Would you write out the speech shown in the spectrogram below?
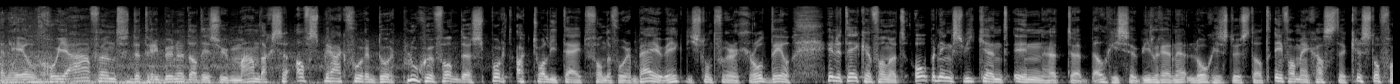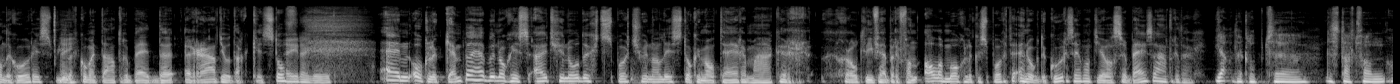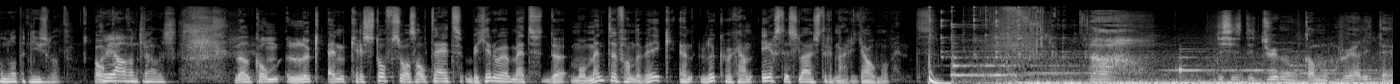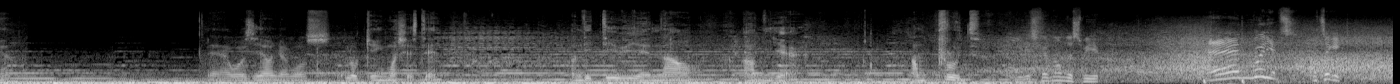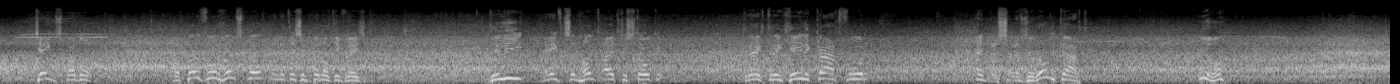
Een heel goede avond. De tribune, dat is uw maandagse afspraak voor het doorploegen van de sportactualiteit van de voorbije week. Die stond voor een groot deel in het teken van het openingsweekend in het eh, Belgische wielrennen. Logisch dus dat een van mijn gasten, Christophe van de Goor, is wielercommentator bij de Radiodag. Christophe. Hey, dag. En ook Luc Kempen hebben we nog eens uitgenodigd. Sportjournalist, documentairemaker, groot liefhebber van alle mogelijke sporten. En ook de koers, hè, want je was erbij zaterdag. Ja, dat klopt. Eh, de start van Omloop het Nieuwsblad. Goedenavond trouwens. Welkom Luc en Christophe. Zoals altijd beginnen we met de momenten van de week. En Luc, we gaan eerst eens luisteren naar jouw moment. Ah, this is the dream become reality. Huh? Yeah, I was young, I was looking Manchester on the TV and now I'm here. I'm proud. Hier is Fernandes weer. En Williams, wat zeg ik? James, pardon. Appel voor handspel en het is een penalty, vrees ik. Dilly heeft zijn hand uitgestoken. Krijgt er een gele kaart voor. En dus zelfs een rode kaart. Ja.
